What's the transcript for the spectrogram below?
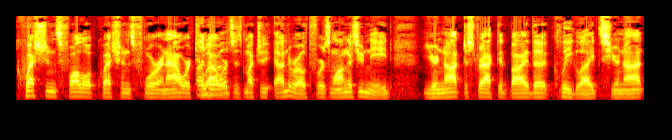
questions, follow up questions for an hour, two Under hours, oath? as much under oath for as long as you need. You're not distracted by the Klieg lights. You're not.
